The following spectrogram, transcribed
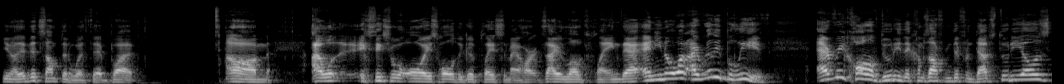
you know, they did something with it. But um, I will Extinction will always hold a good place in my heart because I loved playing that. And you know what? I really believe – every Call of Duty that comes out from different dev studios,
